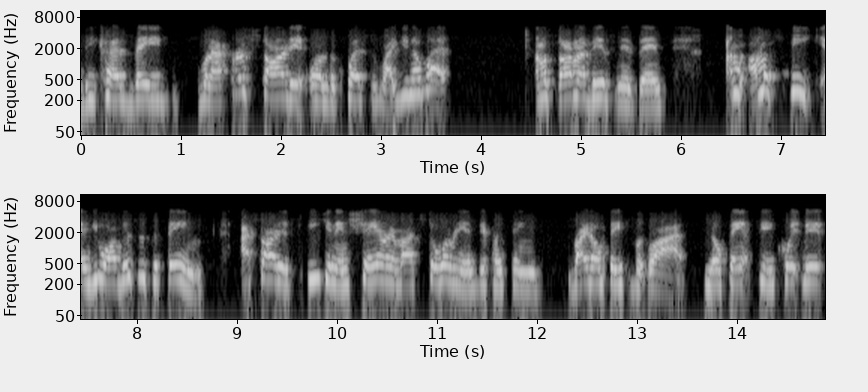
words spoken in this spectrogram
because they, when I first started on the quest of like, you know what, I'm gonna start my business and I'm I'm gonna speak, and you all, this is the thing. I started speaking and sharing my story and different things right on Facebook Live. No fancy equipment.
